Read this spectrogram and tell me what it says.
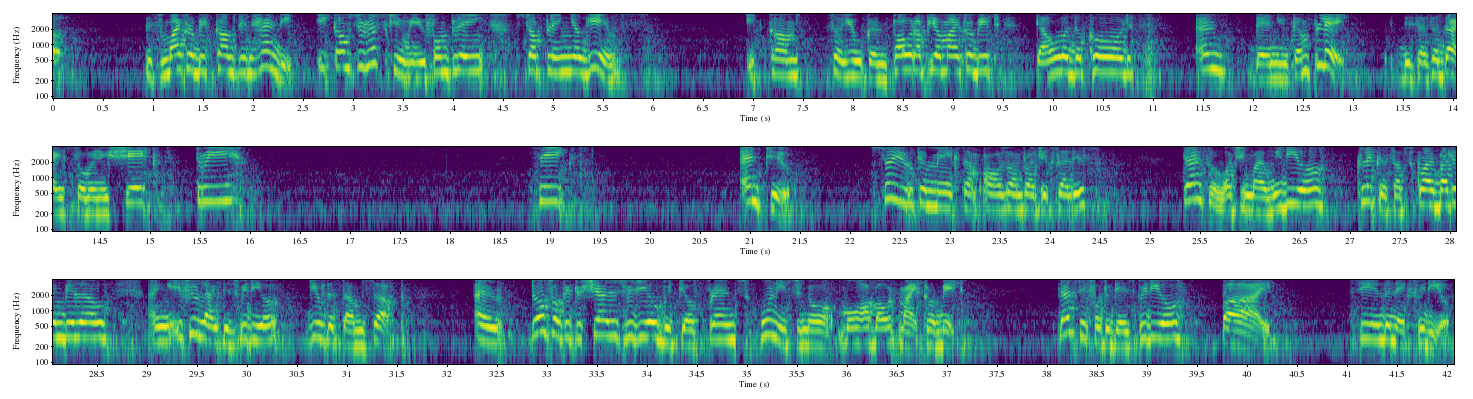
this microbit comes in handy. It comes to rescue you from playing, stop playing your games. It comes so you can power up your microbit, download the code, and then you can play. This has a dice, so when you shake, 3, 6, and 2. So you can make some awesome projects like this. Thanks for watching my video. Click the subscribe button below. And if you like this video, give it a thumbs up. And don't forget to share this video with your friends who needs to know more about Microbit. That's it for today's video. Bye. See you in the next video.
